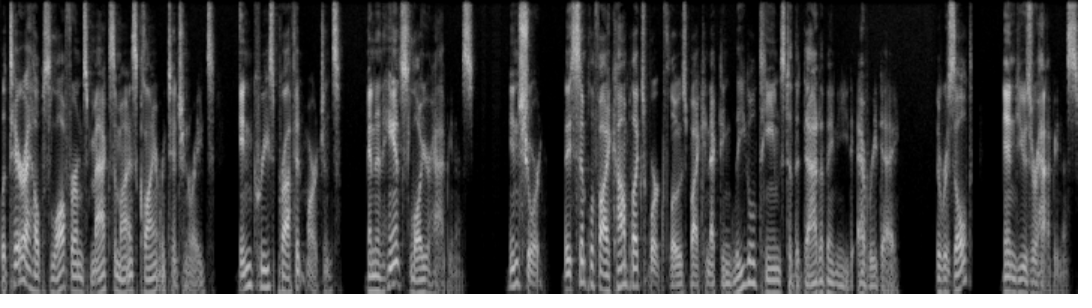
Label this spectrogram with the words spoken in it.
Litera helps law firms maximize client retention rates, increase profit margins, and enhance lawyer happiness. In short, they simplify complex workflows by connecting legal teams to the data they need every day. The result? End user happiness.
